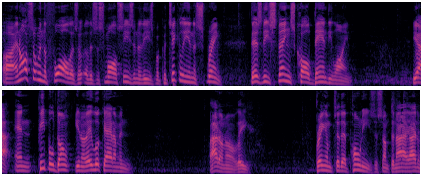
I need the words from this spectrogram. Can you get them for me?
uh, and also in the fall, there's a, there's a small season of these, but particularly in the spring, there's these things called dandelion. Yeah, and people don't, you know, they look at them and I don't know, they bring them to their ponies or something. I, I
